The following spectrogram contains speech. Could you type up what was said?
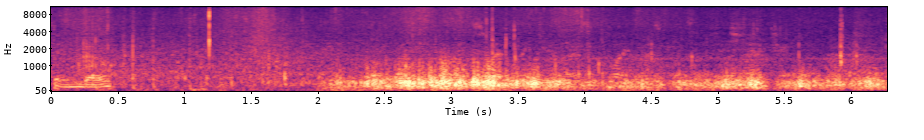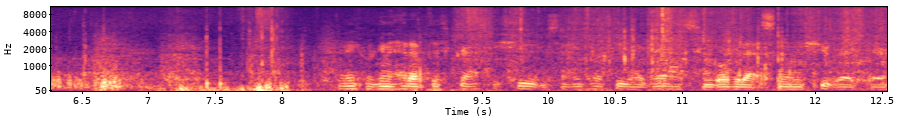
Same doe. I think we're gonna head up this grassy chute and sign go through that grass and go over that snowy chute right there.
